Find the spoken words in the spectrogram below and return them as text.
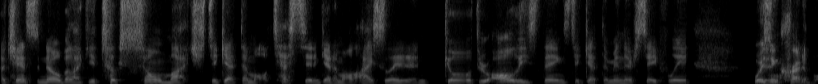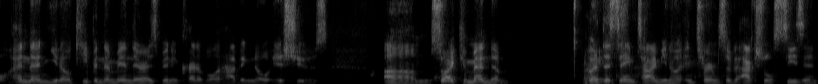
a chance to know. But like it took so much to get them all tested and get them all isolated and go through all these things to get them in there safely was incredible. And then you know, keeping them in there has been incredible and having no issues. Um, so I commend them. But at the same time, you know, in terms of actual season,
